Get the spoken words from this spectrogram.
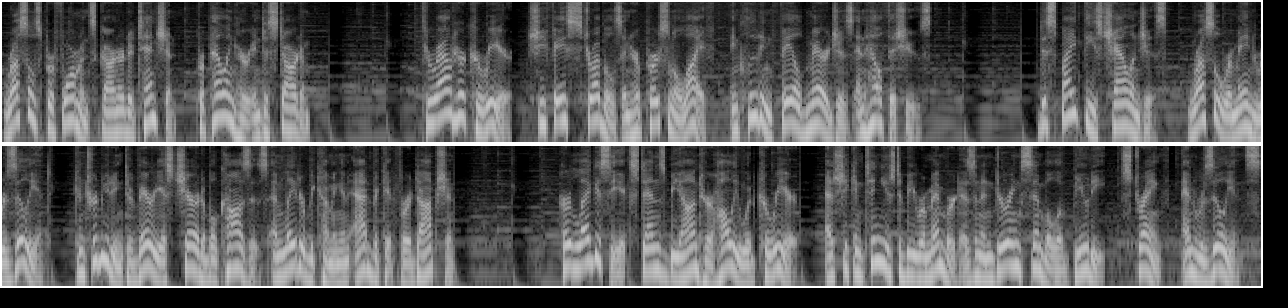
Russell's performance garnered attention, propelling her into stardom. Throughout her career, she faced struggles in her personal life, including failed marriages and health issues. Despite these challenges, Russell remained resilient, contributing to various charitable causes and later becoming an advocate for adoption. Her legacy extends beyond her Hollywood career, as she continues to be remembered as an enduring symbol of beauty, strength, and resilience.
